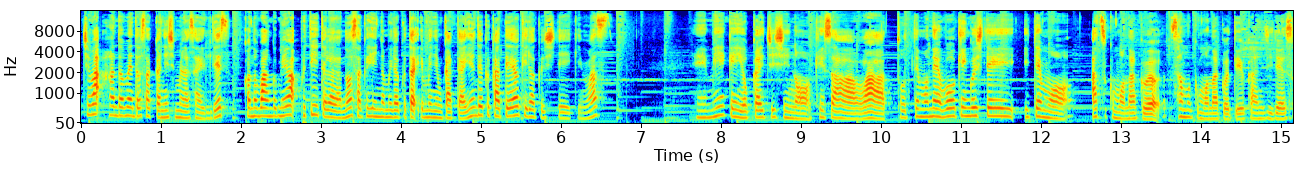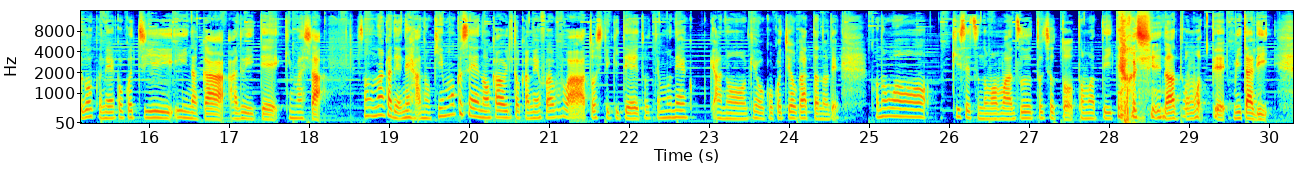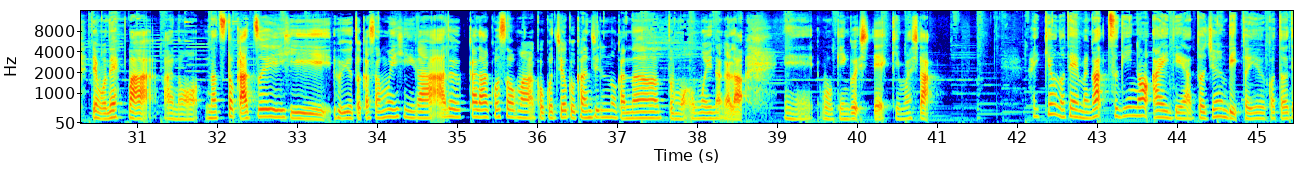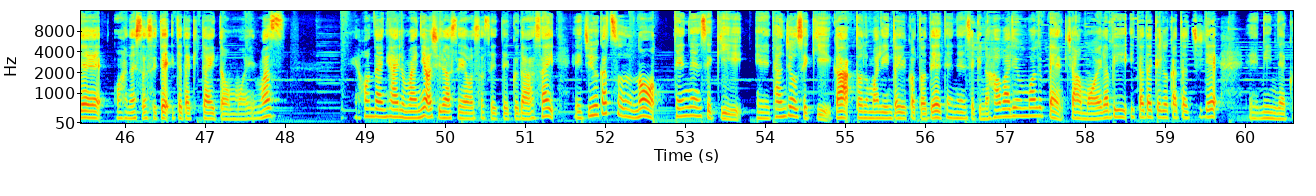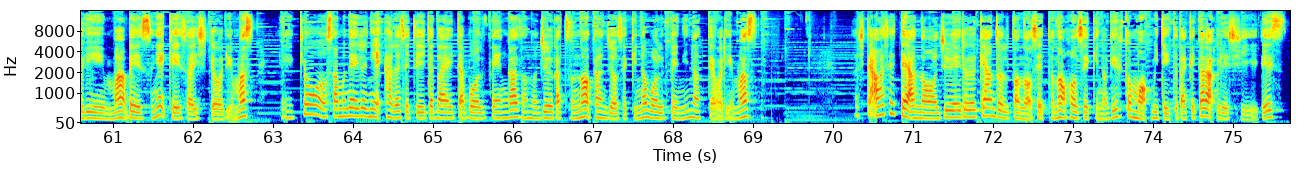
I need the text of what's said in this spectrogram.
にちは。ハンドメイド作家西村さゆりです。この番組はプティトララの作品の魅力と夢に向かって歩んでいく過程を記録していきます。えー、三重県四日市市の今朝はとってもねウォーキングしていても暑くもなく寒くもなくっていう感じですごくね心地いい中歩いてきました。その中でねあの金木犀の香りとかねふわふわっとしてきてとってもねあの今日心地よかったのでこの季節のままずっとちょっと止まっていてほしいなと思って見たりでもねまああの夏とか暑い日冬とか寒い日があるからこそまあ心地よく感じるのかなとも思いながら、えー、ウォーキングしてきました。はい、今日のテーマが次のアイデアと準備ということでお話しさせていただきたいと思います。本題に入る前にお知らせをさせてください。え10月の天然石、えー、誕生石がトルマリンということで天然石のハーバリウムボールペンチャームをお選びいただける形で、えー、ミンネクリーマベースに掲載しております。えー、今日サムネイルに貼らせていただいたボールペンがその10月の誕生石のボールペンになっております。そして合わせてあのジュエルキャンドルとのセットの宝石のギフトも見ていただけたら嬉しいです。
